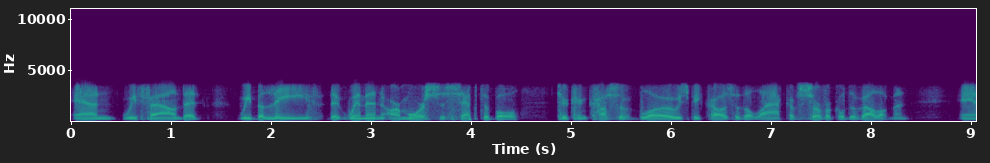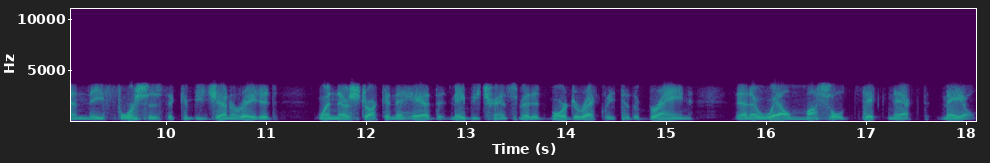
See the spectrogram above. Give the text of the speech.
And we found that we believe that women are more susceptible to concussive blows because of the lack of cervical development and the forces that can be generated when they're struck in the head that may be transmitted more directly to the brain than a well muscled, thick necked male.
